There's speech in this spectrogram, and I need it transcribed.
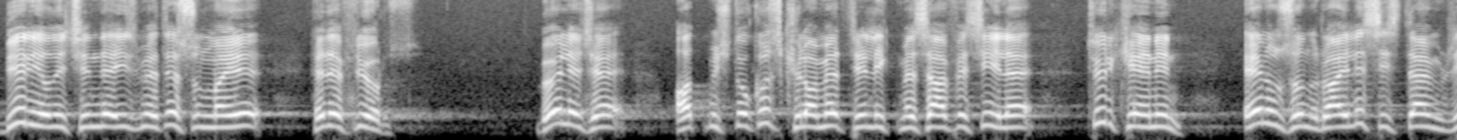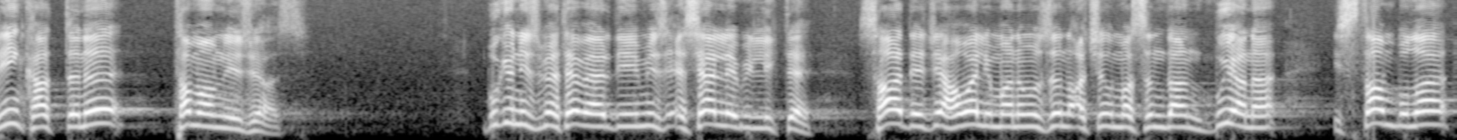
bir yıl içinde hizmete sunmayı hedefliyoruz. Böylece 69 kilometrelik mesafesiyle Türkiye'nin en uzun raylı sistem ring hattını tamamlayacağız. Bugün hizmete verdiğimiz eserle birlikte sadece havalimanımızın açılmasından bu yana İstanbul'a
